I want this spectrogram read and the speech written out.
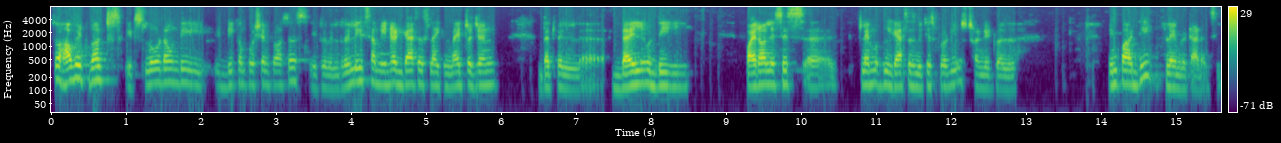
so how it works? It slow down the decomposition process. It will release some inert gases like nitrogen that will uh, dilute the pyrolysis uh, flammable gases which is produced, and it will impart the flame retardancy.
